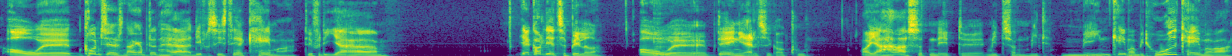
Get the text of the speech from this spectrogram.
Og øh, grund til at snakke om den her, lige præcis det her kamera, det er fordi, jeg har... Jeg kan godt lide at tage billeder. Og mm. øh, det er egentlig altid godt kunne. Og jeg har sådan et, øh, mit, sådan mit main kamera, mit hovedkamera,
